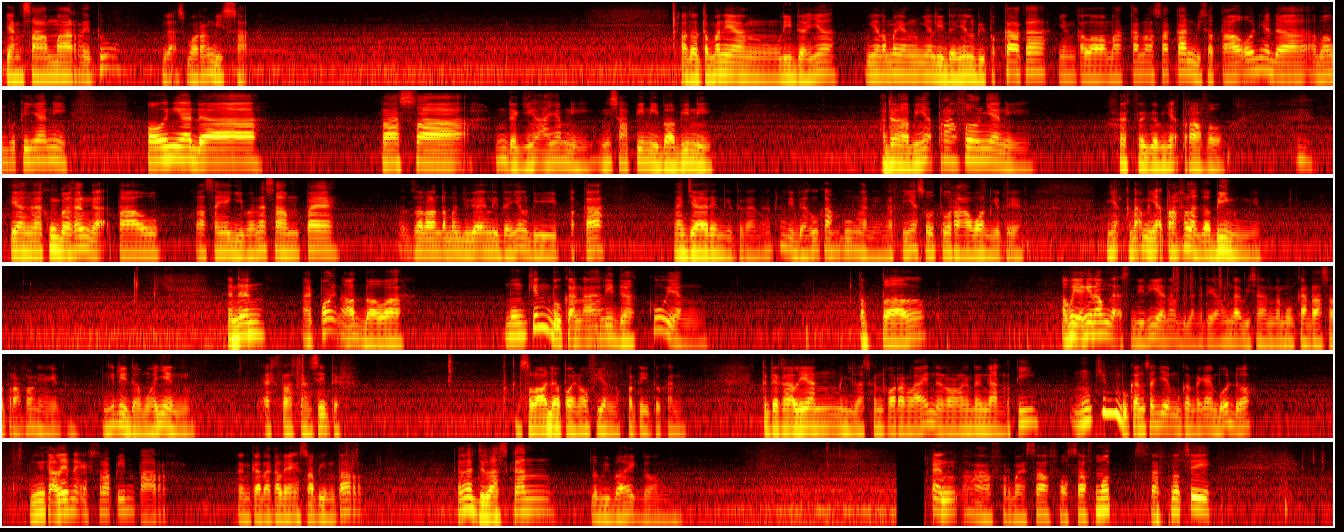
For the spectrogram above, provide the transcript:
yang samar itu nggak semua orang bisa. Ada teman yang lidahnya punya teman yang punya lidahnya lebih peka kah? Yang kalau makan masakan bisa tahu oh ini ada bawang putihnya nih. Oh ini ada rasa ini daging ayam nih ini sapi nih babi nih. Ada minyak truffle-nya nih. Ada minyak truffle. Yang aku bahkan nggak tahu rasanya gimana sampai seorang teman juga yang lidahnya lebih peka ngajarin gitu kan. Karena lidahku kampungan ya ngertinya soto rawon gitu ya. Minyak kena minyak truffle agak bingung ya. And then I point out bahwa mungkin bukan ah, lidahku yang tebal. Aku yakin aku nggak sendirian aku bilang ketika aku nggak bisa menemukan rasa truffle-nya gitu. Mungkin lidahmu aja yang ekstra sensitif selalu ada point of view yang seperti itu kan. Ketika kalian menjelaskan ke orang lain dan orang lain nggak ngerti mungkin bukan saja bukan mereka yang bodoh. Mungkin kalian yang ekstra pintar. Dan karena kalian yang ekstra pintar kalian jelaskan lebih baik dong. And uh, for myself for self mood self mood sih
